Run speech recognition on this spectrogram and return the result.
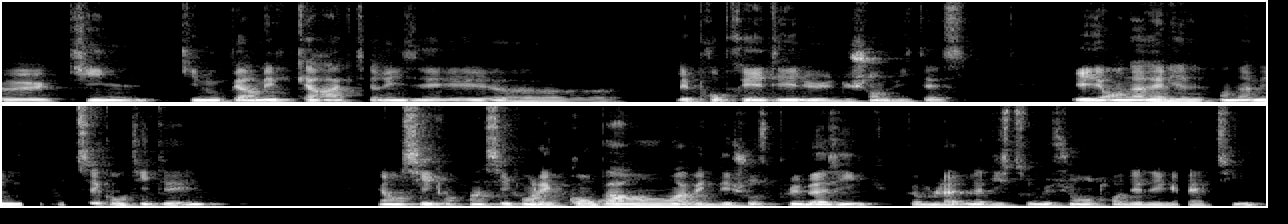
euh, qui, nous permet de caractériser euh, les propriétés du, champ de vitesse. Et en analysant, toutes ces quantités, et ainsi, ainsi qu'en les comparant avec des choses plus basiques, comme la, distribution en 3D des galaxies,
